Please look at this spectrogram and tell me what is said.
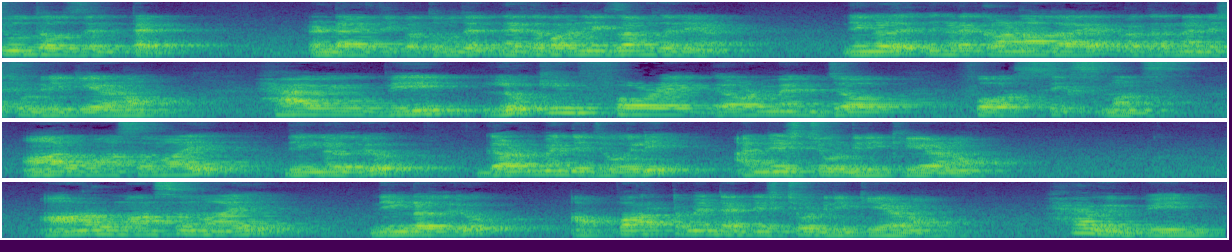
two thousand ten രണ്ടായിരത്തി പത്ത് മുതൽ നേരത്തെ പറഞ്ഞ എക്സാമ്പിൾ തന്നെയാണ്. നിങ്ങൾ നിങ്ങളുടെ കാണാതായ ബ്രദറിനെ അന്വേഷിച്ചുകൊണ്ടിരിക്കുകയാണോ? Have you been looking for a government job for six months ആറു മാസമായി നിങ്ങളൊരു ഗവൺമെന്റ് ജോലി അന്വേഷിച്ചുകൊണ്ടിരിക്കുകയാണോ? ആറു മാസമായി നിങ്ങളൊരു അപ്പാർട്ട്മെന്റ് അന്വേഷിച്ചുകൊണ്ടിരിക്കുകയാണോ? Have you been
